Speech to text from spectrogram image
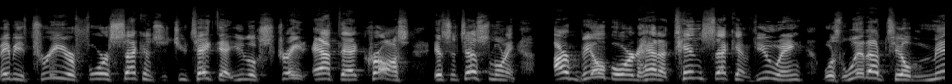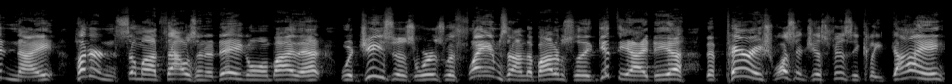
maybe three or four seconds that you take that, you look straight at that cross. It's a testimony. Our billboard had a 10 second viewing, was lit up till midnight, 100 and some odd thousand a day going by that, with Jesus' words with flames on the bottom so they get the idea that perish wasn't just physically dying.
